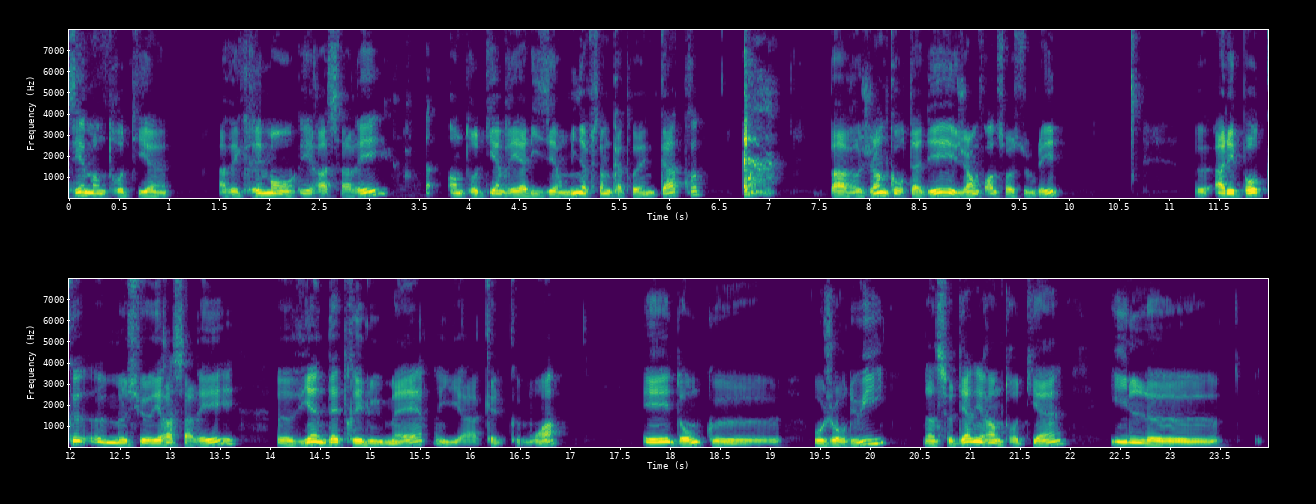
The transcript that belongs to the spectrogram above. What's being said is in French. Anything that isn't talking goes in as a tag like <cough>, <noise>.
Deuxième entretien avec Raymond Erassaré, entretien réalisé en 1984 <coughs> par Jean Courtadet et Jean-François Soulet. Euh, à l'époque, euh, M. Erassaré euh, vient d'être élu maire il y a quelques mois. Et donc, aujourd'hui, dans ce dernier entretien, il,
